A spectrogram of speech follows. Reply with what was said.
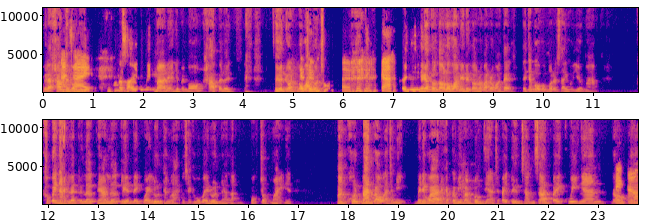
เวลาข้ามถนนนี่มอเตอร์ไซค์ที่วิ่งมาเนี่ยอย่าไปมองข้ามไปเลยเตือนก่อนระวังโดนชนเคยมีนะครับต้องต้องระวังนิดหนึ่งต้องระมัดระวังแต่ แต่จะบอกว่ามอเตอร์ไซค์เขาเยอะมากเขาไปไหนแล้วเลิกงานเลิกเรียนเด็กวัยรุ่นทั้งหลายต้องใช้คำว่าวัยรุ่นนะหลังพวกจบใหม่เนี่ยบางคนบ้านเราอาจจะมีไม่ได้ว่านะครับ ก็มีบางกลุ่มที่อาจจะไปดื่มสังสรรค์ไปคุยงานนอกงาน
